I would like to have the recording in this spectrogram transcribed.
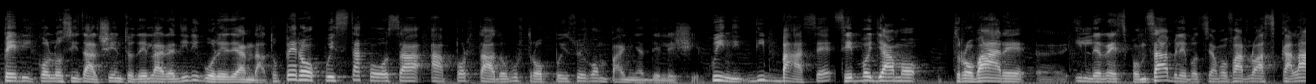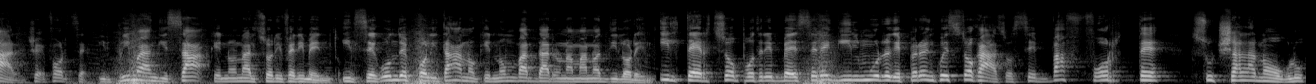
pericolosità al centro dell'area di rigore ed è andato. Però questa cosa ha portato purtroppo i suoi compagni a delle scelte. Quindi di base, se vogliamo trovare eh, il responsabile, possiamo farlo a scalare, cioè forse il primo è Anghissà che non ha il suo riferimento, il secondo è Politano che non va a dare una mano a Di Lorenzo, il terzo potrebbe essere Gilmour che però in questo caso se va forte su Cialanoglu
